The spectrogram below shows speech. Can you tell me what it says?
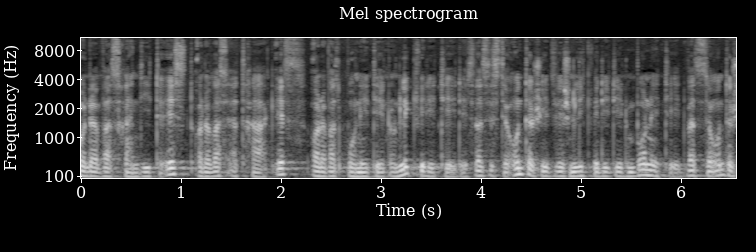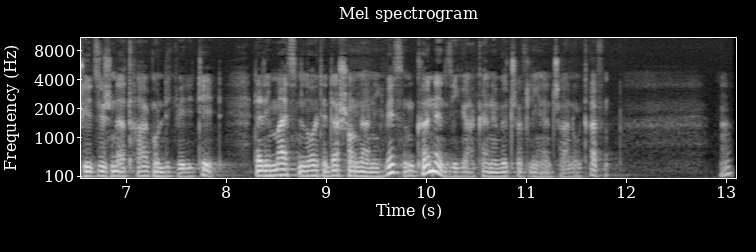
oder was Rendite ist oder was Ertrag ist oder was Bonität und Liquidität ist. Was ist der Unterschied zwischen Liquidität und Bonität? Was ist der Unterschied zwischen Ertrag und Liquidität? Da die meisten Leute das schon gar nicht wissen, können sie gar keine wirtschaftliche Entscheidung treffen. Ja?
